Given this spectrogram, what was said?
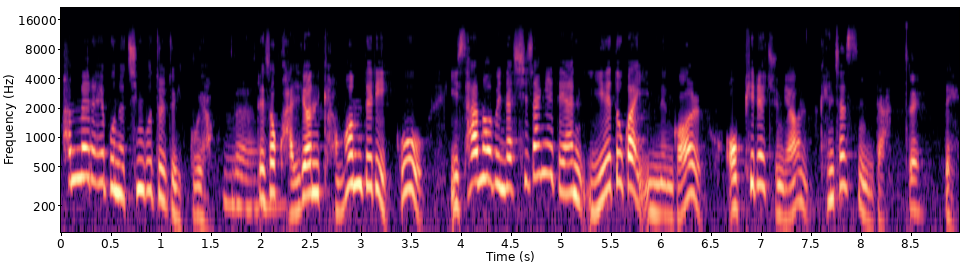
판매를 해보는 친구들도 있고요. 네. 그래서 관련 경험들이 있고 이 산업이나 시장에 대한 이해도가 있는 걸 어필해주면 괜찮습니다. 네. 네,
